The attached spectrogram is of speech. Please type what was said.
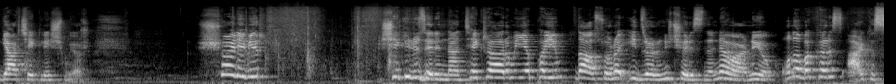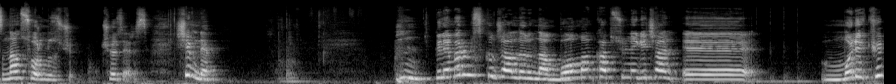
gerçekleşmiyor. Şöyle bir şekil üzerinden tekrarımı yapayım. Daha sonra idrarın içerisinde ne var ne yok ona bakarız. Arkasından sorumuzu çözeriz. Şimdi glomerulus kılcallarından Bowman kapsülüne geçen e, molekül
